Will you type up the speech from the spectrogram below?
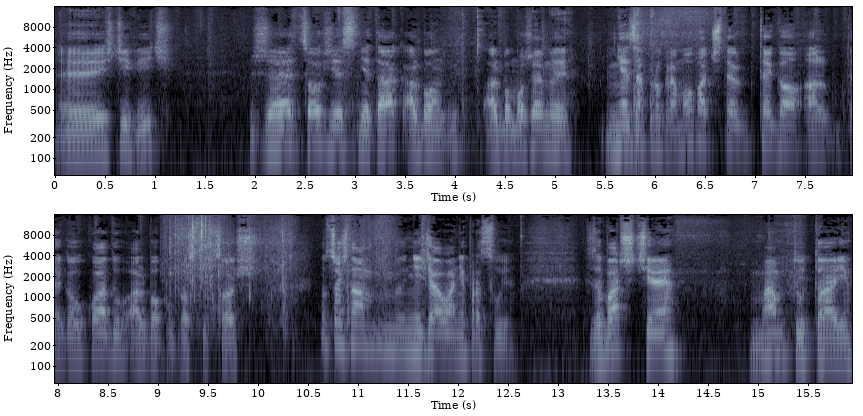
yy, zdziwić, że coś jest nie tak, albo, albo możemy nie zaprogramować te, tego, al, tego układu, albo po prostu coś, no coś nam nie działa, nie pracuje. Zobaczcie, mam tutaj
